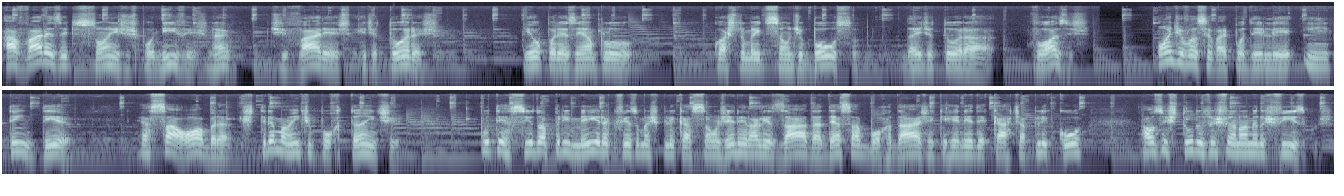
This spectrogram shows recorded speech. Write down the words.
Há várias edições disponíveis, né, de várias editoras. Eu, por exemplo, gosto de uma edição de bolso da editora Vozes, onde você vai poder ler e entender essa obra extremamente importante por ter sido a primeira que fez uma explicação generalizada dessa abordagem que René Descartes aplicou aos estudos dos fenômenos físicos,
